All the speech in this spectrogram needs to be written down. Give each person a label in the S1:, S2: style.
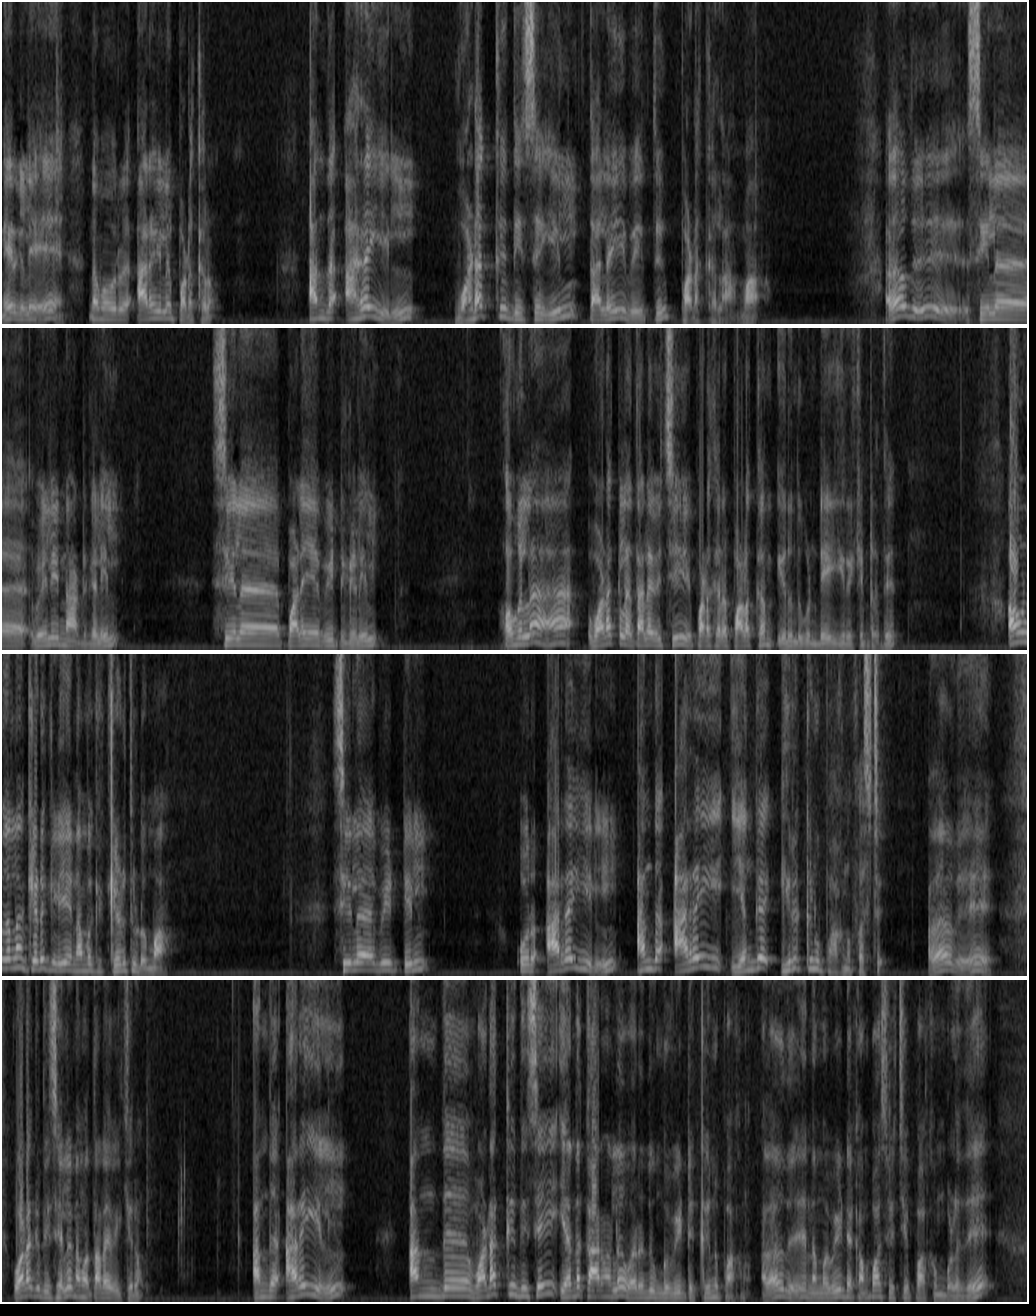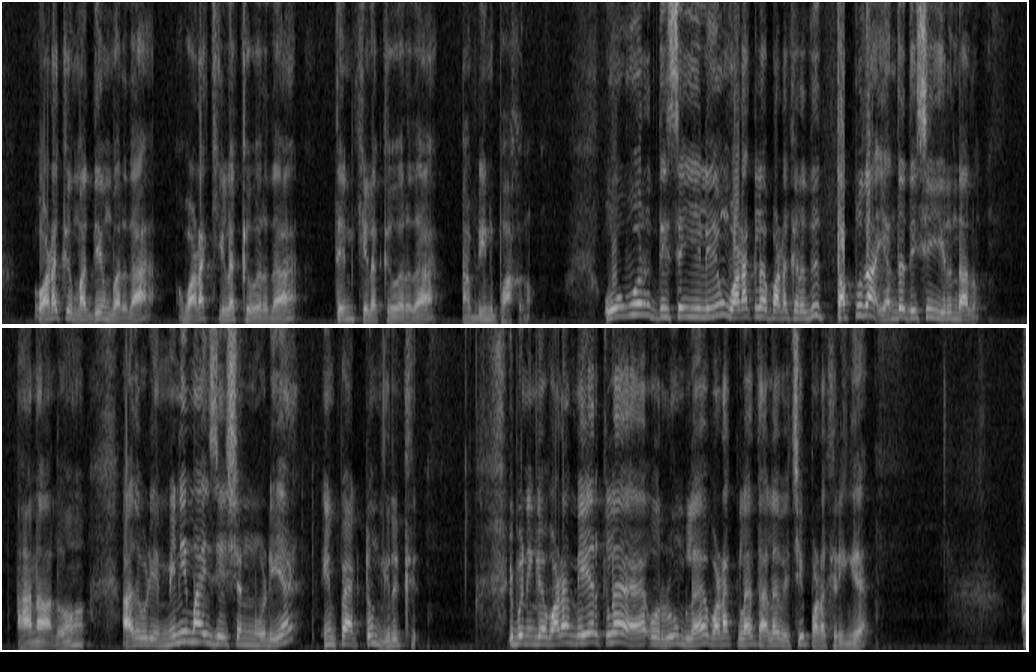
S1: நேர்களே நம்ம ஒரு அறையில் படுக்கிறோம். அந்த அறையில் வடக்கு திசையில் தலை வைத்து படக்கலாமா? அதாவது சில வெளிநாடுகளில் சில பழைய வீட்டுகளில் அவங்கெல்லாம் வடக்கில் தலை வச்சு படக்கிற பழக்கம் இருந்து கொண்டே இருக்கின்றது. அவங்களுக்கெல்லாம் கெடுக்கலையே நமக்கு கெடுத்துடுமா? சில வீட்டில் ஒரு அறையில் அந்த அறை எங்கே இருக்குன்னு பார்க்கணும் ஃபஸ்ட்டு அதாவது வடக்கு திசையில் நம்ம தலை வைக்கிறோம். அந்த அறையில் அந்த வடக்கு திசை எந்த காரணத்தில் வருது உங்கள் வீட்டுக்குன்னு பார்க்கணும். அதாவது நம்ம வீட்டை கம்பாஸ் வச்சு பார்க்கும் பொழுது வடக்கு மத்தியம் வருதா? வடகிழக்கு வருதா? தென்கிழக்கு வருதா? அப்படின்னு பார்க்கணும். ஒவ்வொரு திசையிலையும் வடக்கில் படக்கிறது தப்பு தான் எந்த திசை இருந்தாலும். ஆனாலும் அதோடைய மினிமைசேஷனுடைய இம்பேக்டும் இருக்குது இப்போ நீங்கள் வட மேற்கில் ஒரு ரூமில் வடக்கில் தலை வச்சு படக்கிறீங்க.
